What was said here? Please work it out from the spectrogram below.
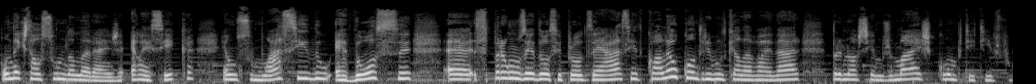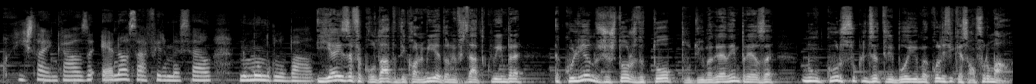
Onde é que está o sumo da laranja? Ela é seca? É um sumo ácido? É doce? Uh, se para uns é doce e para outros é ácido, qual é o contributo que ela vai dar para nós sermos mais competitivos? Porque o que está em causa é a nossa afirmação no mundo global. E eis a Faculdade de Economia da Universidade de Coimbra acolhendo gestores de topo de uma grande empresa num curso que lhes atribui uma qualificação formal.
